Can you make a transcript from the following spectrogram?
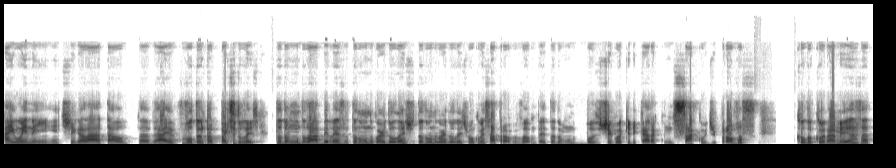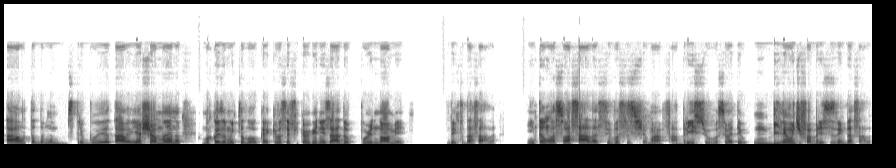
Aí o Enem, a gente chega lá, tal, tal. Ah, é, voltando pra parte do lanche. Todo mundo lá, beleza, todo mundo guardou o lanche, todo mundo guardou o lanche. Vamos começar a prova, vamos. Daí todo mundo chegou aquele cara com um saco de provas colocou na mesa, tal, todo mundo distribuiu, tal, ia chamando. Uma coisa muito louca é que você fica organizado por nome dentro da sala. Então, a sua sala, se você se chamar Fabrício, você vai ter um bilhão de Fabrícios dentro da sala.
